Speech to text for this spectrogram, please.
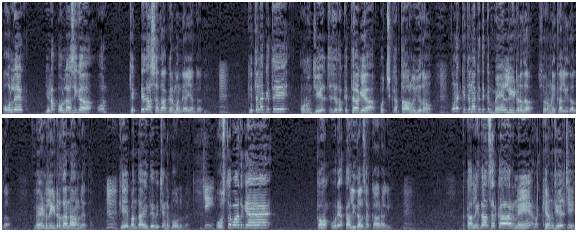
ਭੋਲੇ ਜਿਹੜਾ ਭੋਲਾ ਸੀਗਾ ਉਹ ਚਿੱਟੇ ਦਾ ਸਦਾਗਰ ਮੰਨਿਆ ਜਾਂਦਾ ਸੀ। ਹੂੰ। ਕਿਤੇ ਨਾ ਕਿਤੇ ਉਹਨੂੰ ਜੇਲ੍ਹ 'ਚ ਜਦੋਂ ਕਿੱਥਾ ਗਿਆ ਪੁੱਛ ਕਰਤਾਲ ਹੋਈ ਜਦੋਂ। ਉਹਨੇ ਕਿਤੇ ਨਾ ਕਿਤੇ ਇੱਕ ਮੇਨ ਲੀਡਰ ਦਾ ਸ਼੍ਰੋਮਣੀ ਅਕਾਲੀ ਦਲ ਦਾ ਮੇਨ ਲੀਡਰ ਦਾ ਨਾਮ ਲੈਤਾ। ਕਿ ਇਹ ਬੰਦਾ ਇਹਦੇ ਵਿੱਚ ਇਨਵੋਲਵ ਹੈ। ਜੀ। ਉਸ ਤੋਂ ਬਾਅਦ ਕਿਹਾ ਹੈ ਕੌਂ ਉਰੇ ਅਕਾਲੀ ਦਲ ਸਰਕਾਰ ਆ ਗਈ। ਅਕਾਲੀ ਦਲ ਸਰਕਾਰ ਨੇ ਰੱਖਿਆ ਉਹਨੂੰ ਜੇਲ੍ਹ 'ਚ।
